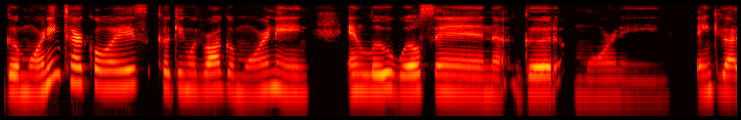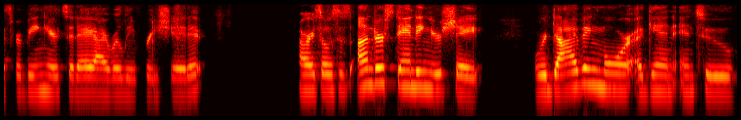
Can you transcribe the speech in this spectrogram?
Good morning, Turquoise. Cooking with Raw. Good morning. And Lou Wilson. Good morning. Thank you guys for being here today. I really appreciate it. All right. So it says understanding your shape. We're diving more again into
